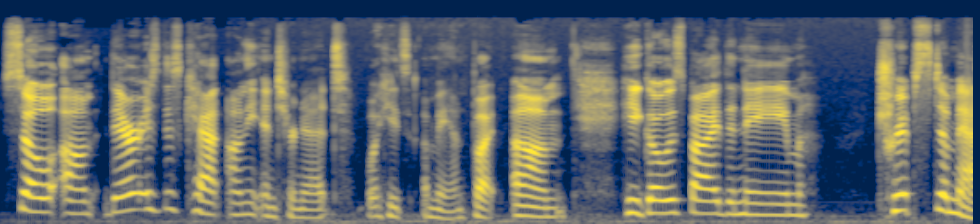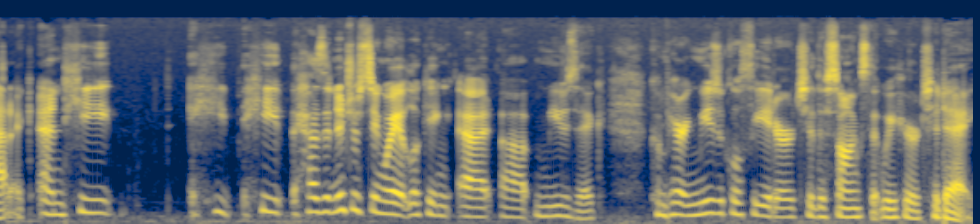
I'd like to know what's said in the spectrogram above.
So um, there is this cat on the internet. Well, he's a man, but um, he goes by the name Tripstomatic, and he he he has an interesting way of looking at uh, music, comparing musical theater to the songs that we hear today.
